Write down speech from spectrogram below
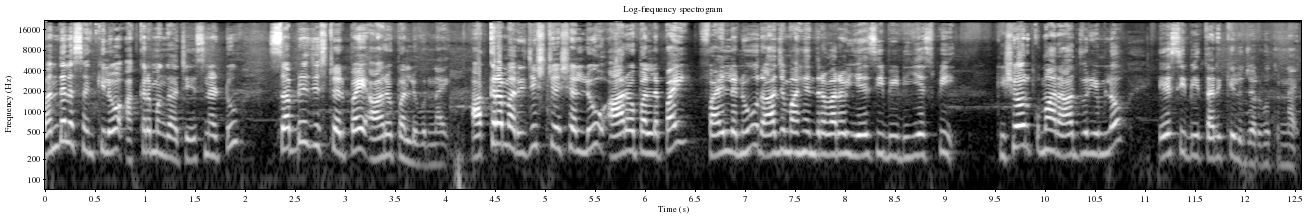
వందల సంఖ్యలో అక్రమంగా చేసినట్టు సబ్ రిజిస్టర్పై ఆరోపణలు ఉన్నాయి. అక్రమ రిజిస్ట్రేషన్లు ఆరోపణలపై ఫైళ్ళను రాజమహేంద్రవరం ఏసీబీ డీఎస్పీ కిషోర్ కుమార్ ఆధ్వర్యంలో ఏసీబీ తనిఖీలు జరుగుతున్నాయి.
